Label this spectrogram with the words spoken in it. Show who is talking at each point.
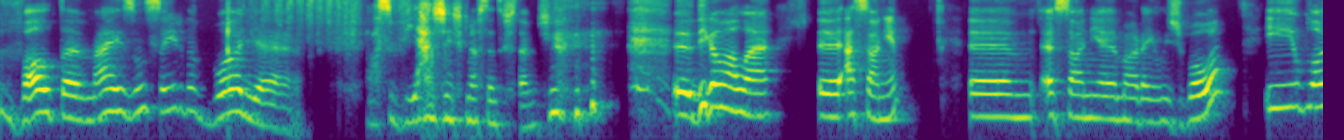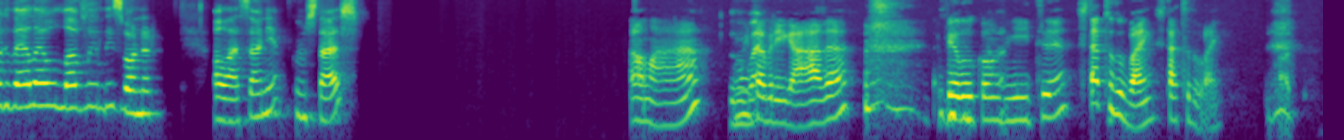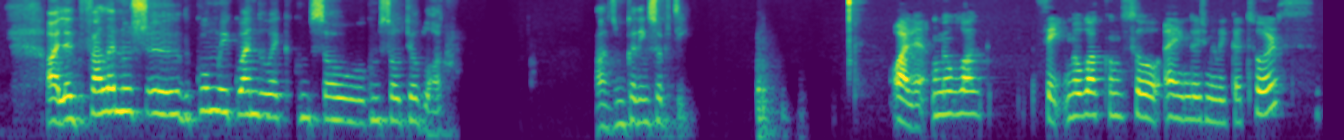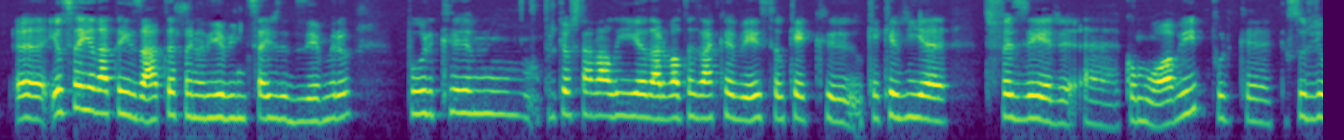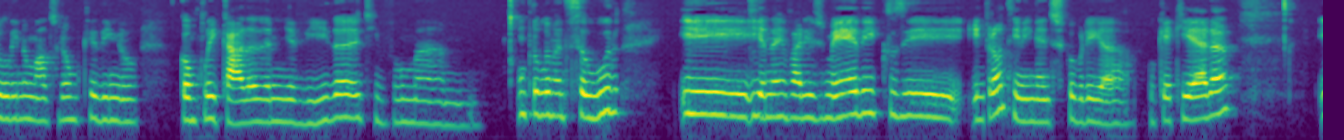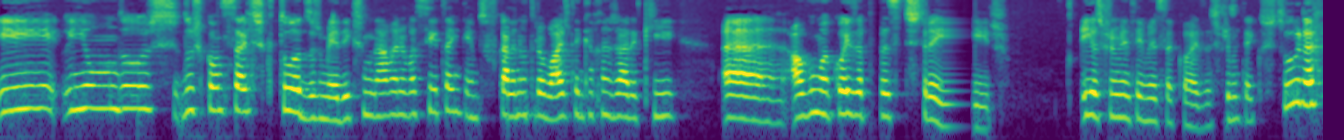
Speaker 1: de volta, mais um sair da bolha. Nossa, viagens que nós tanto gostamos. Eh, digam olá uh, à Sónia. Uh, a Sónia mora em Lisboa e o blog dela é o Lovely Lisboner. Olá, Sónia, como estás?
Speaker 2: Olá, tudo muito bem? obrigada pelo convite. Está tudo bem, está tudo bem.
Speaker 1: Olha, fala-nos uh, de como e quando é que começou, começou o teu blog. Fala-nos um bocadinho sobre ti.
Speaker 2: Olha, o meu blog, sim, o meu blog começou em 2014. Uh, eh, eu sei a data exata, foi no dia 26 de dezembro, porque, hum, porque eu estava ali a dar voltas à cabeça o que é que, o que, é que havia de fazer uh, como hobby, porque surgiu ali numa altura um bocadinho complicada da minha vida. Eu tive uma, um problema de saúde e, e andei em vários médicos e, e, pronto, e ninguém descobria o que é que era. E, e, um dos, dos conselhos que todos os médicos me davam era você tem que, é focada no trabalho, tem que arranjar aqui uh, alguma coisa para se distrair. E eu experimentei imensa coisa. Experimentei costura,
